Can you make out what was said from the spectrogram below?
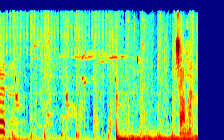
Sana.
